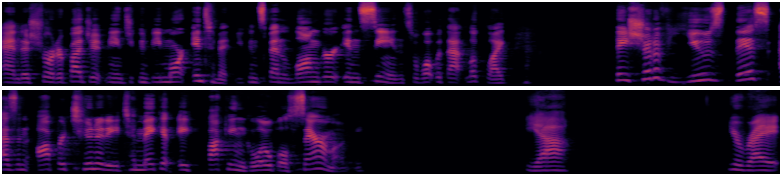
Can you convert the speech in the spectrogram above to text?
and a shorter budget means you can be more intimate. You can spend longer in scene. So what would that look like? They should have used this as an opportunity to make it a fucking global ceremony, Yeah. You're right.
